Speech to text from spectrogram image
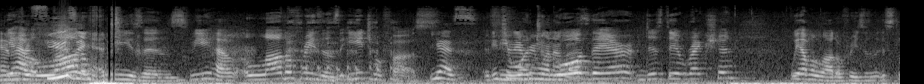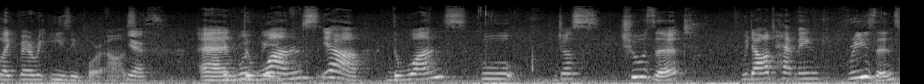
am we have a lot of it. reasons. We have a lot of reasons, each of us. Yes, If each you and want every to go there, this direction, we have a lot of reasons. It's like very easy for us. Yes, and the be. ones yeah the ones who just choose it without having reasons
